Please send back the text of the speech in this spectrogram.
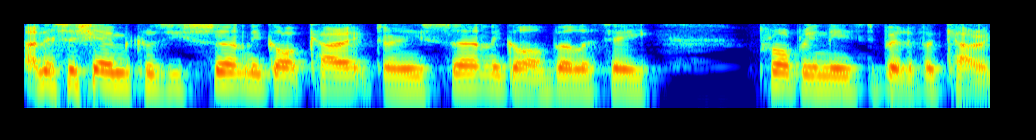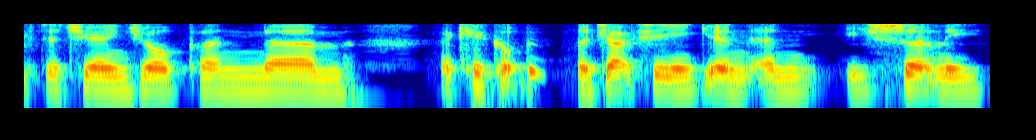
and it's a shame because he's certainly got character and he's certainly got ability probably needs a bit of a character change up and um, a kick up the Jacksie, and, and he certainly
